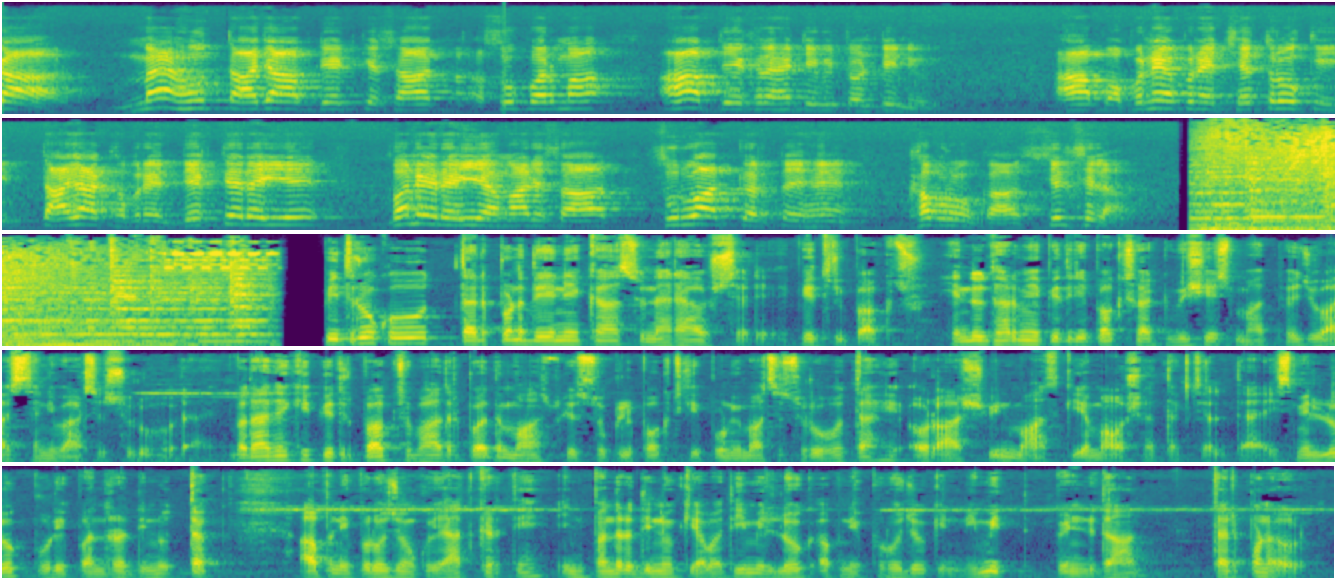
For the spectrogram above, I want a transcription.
नमस्कार। मैं हूँ ताज़ा अपडेट के साथ अशोक वर्मा। आप देख रहे हैं टीवी ट्वेंटी न्यूज़। आप अपने अपने क्षेत्रों की ताज़ा खबरें देखते रहिए, बने रहिए हमारे साथ। शुरुआत करते हैं खबरों का सिलसिला। पितरों को तर्पण देने का सुनहरा अवसर है। पितृपक्ष। हिंदू धर्म में पितृपक्ष का एक विशेष महत्व है, जो आज शनिवार से शुरू हो रहा है। बता दें कि पितृपक्ष भाद्रपद मास के शुक्ल पक्ष की पूर्णिमा से शुरू होता है और आश्विन मास की अमावस्या तक चलता है। इसमें लोग पूरे पंद्रह दिनों तक अपने पूर्वजों को याद करते हैं। इन पंद्रह दिनों की अवधि में लोग अपने पूर्वजों के निमित्त पिंडदान, तर्पण और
